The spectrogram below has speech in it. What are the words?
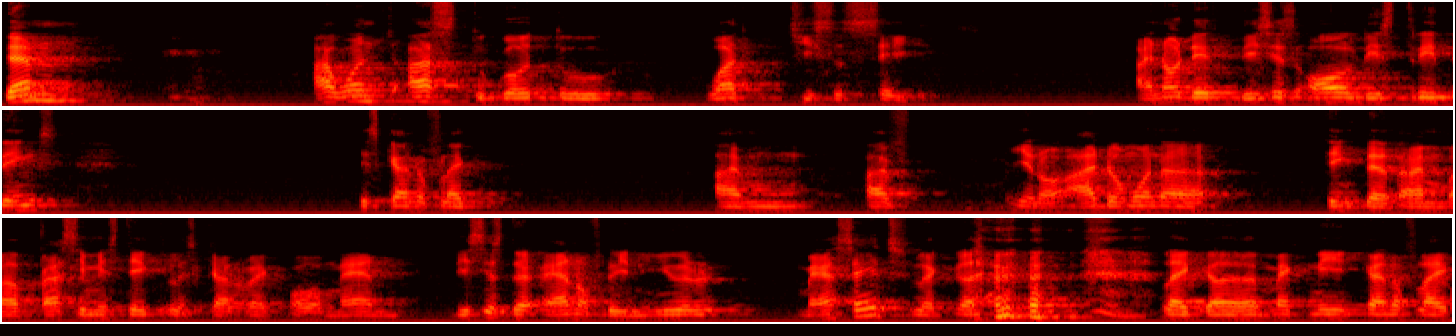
then I want us to go to what Jesus said. I know that this is all these three things. It's kind of like I'm, I've, you know, I don't want to think that I'm a pessimistic. It's kind of like, oh man, this is the end of the New message, like, like uh, make me kind of like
